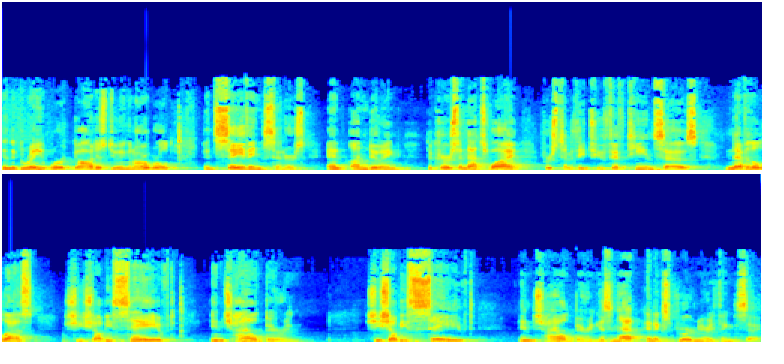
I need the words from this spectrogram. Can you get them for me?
in the great work God is doing in our world in saving sinners and undoing the curse. And that's why 1 Timothy 2:15 says, "Nevertheless, she shall be saved in childbearing." She shall be saved in childbearing. Isn't that an extraordinary thing to say?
